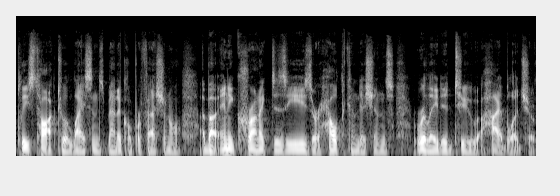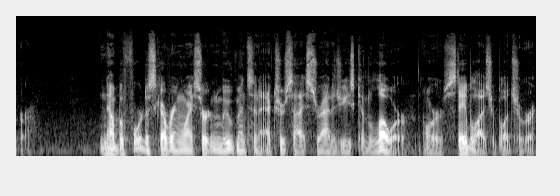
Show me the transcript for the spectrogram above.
please talk to a licensed medical professional about any chronic disease or health conditions related to high blood sugar. Now, before discovering why certain movements and exercise strategies can lower or stabilize your blood sugar,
